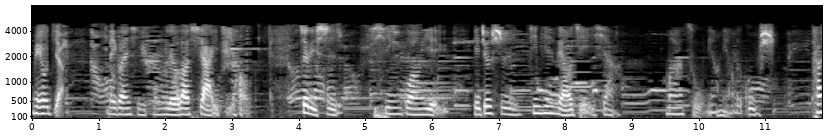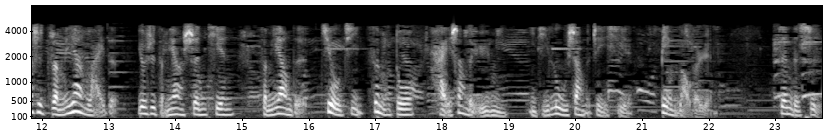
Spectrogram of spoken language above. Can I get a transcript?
没有讲，没关系，我们留到下一集好了。这里是星光夜语，也就是今天了解一下妈祖娘娘的故事，他是怎么样来的，又是怎么样升天，怎么样的救济这么多海上的渔民以及路上的这些病老的人，真的是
